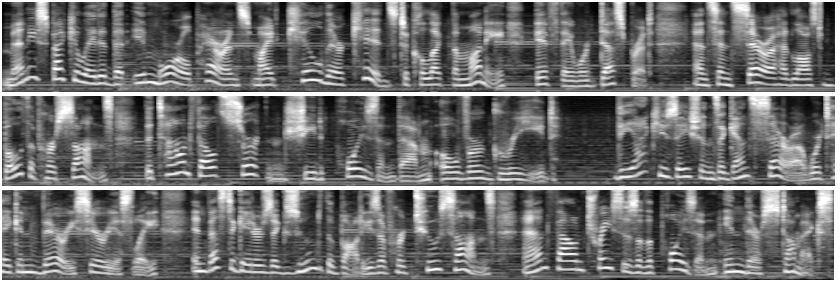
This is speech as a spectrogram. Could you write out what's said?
Many speculated that immoral parents might kill their kids to collect the money if they were desperate. And since Sarah had lost both of her sons, the town felt certain she'd poisoned them over greed. The accusations against Sarah were taken very seriously. Investigators exhumed the bodies of her two sons and found traces of the poison in their stomachs.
